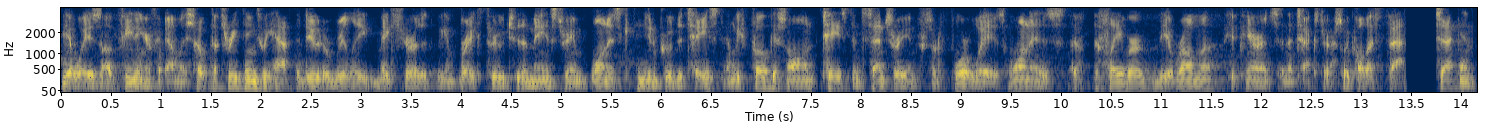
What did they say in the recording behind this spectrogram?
you know, ways of feeding your family. So the three things we have to do to really make sure that we can break through to the mainstream. One is continue to improve the taste, and we focus on taste and sensory in sort of four ways. One is the flavor, the aroma, the appearance, and the texture. So we call that fat. Second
